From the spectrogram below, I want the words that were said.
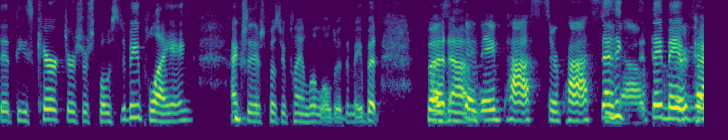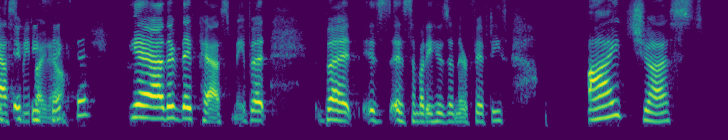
that these characters are supposed to be playing actually they're supposed to be playing a little older than me but but gonna say, um, they've passed surpassed I think now. they may have They're, like, passed me by now. 56-ish? yeah they've, they've passed me but but as, as somebody who's in their 50s i just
